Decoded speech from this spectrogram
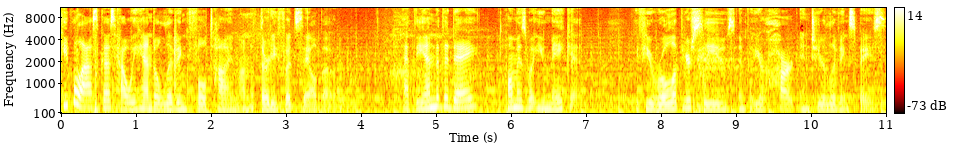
People ask us how we handle living full time on a 30 foot sailboat. At the end of the day, home is what you make it. If you roll up your sleeves and put your heart into your living space,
